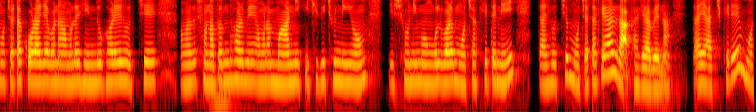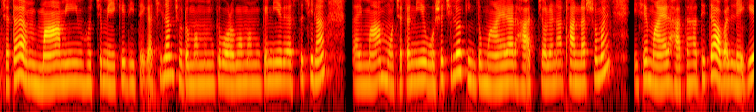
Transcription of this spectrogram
মোচাটা করা যাবে না। আমরা হিন্দু ঘরের হচ্ছে আমাদের সনাতন ধর্মে আমরা মানি কিছু কিছু নিয়ম যে শনি মঙ্গলবার মোচা খেতে নেই তাই হচ্ছে মোচাটাকে আর রাখা যাবে না। তাই আজকের মোচাটা মা, আমি হচ্ছে মেয়েকে দিতে গেছিলাম, ছোটো মামামকে, বড় মামামকে নিয়ে ব্যস্ত ছিলাম। তাই মা মোচাটা নিয়ে বসেছিল, কিন্তু মায়ের আর হাত চলে না ঠান্ডার সময়। এসে মায়ের হাতাহাতিতে আবার লেগে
